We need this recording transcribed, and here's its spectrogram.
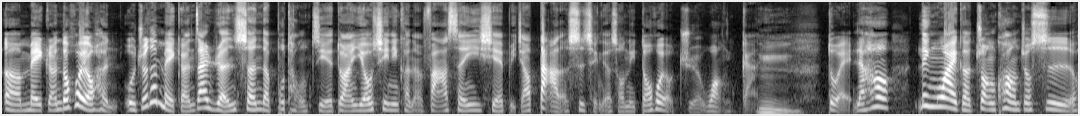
呃，每个人都会有很，我觉得每个人在人生的不同阶段，尤其你可能发生一些比较大的事情的时候，你都会有绝望感。嗯，对，然后另外一个状况就是，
